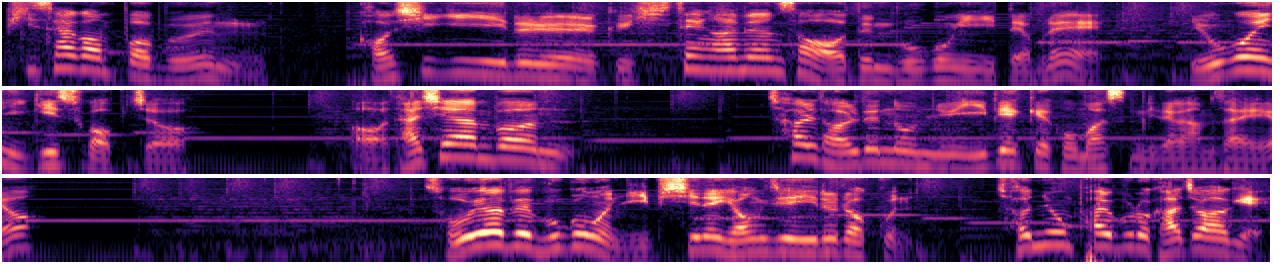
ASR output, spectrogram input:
피사건법은 거시기를 그 희생하면서 얻은 무공이기 때문에 요거엔 이길 수가 없죠. 어, 다시 한번 철 덜든 놈님 200개 고맙습니다. 감사해요. 소엽의 무공은 입신의 경지에 이르렀군. 천용팔부로 가져가게.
